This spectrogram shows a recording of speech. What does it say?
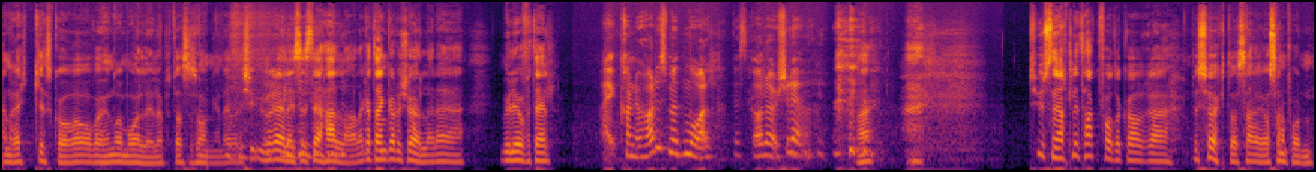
Henrikke skårer over 100 mål i løpet av sesongen. Det er vel ikke urealistisk det heller. Hva tenker du sjøl, er det mulig å få til? Nei, jeg kan jo ha det som et mål. Det skader jo ikke det. Nei. Tusen hjertelig takk for at dere eh, besøkte oss her i Åsane-podden.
